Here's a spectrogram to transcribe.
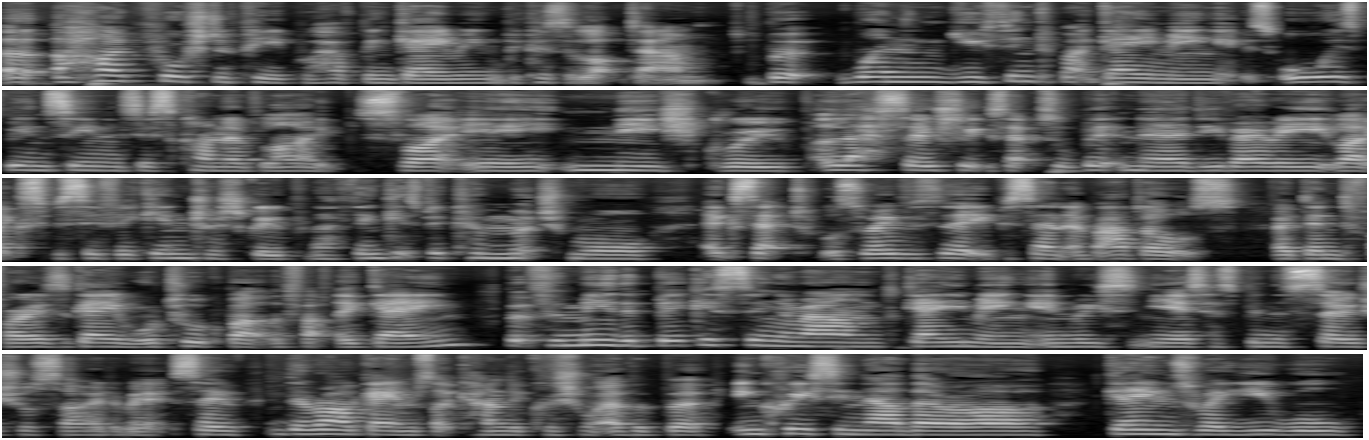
a, a, high proportion of people have been gaming because of lockdown. But when you think about gaming, it's always been seen as this kind of like slightly niche group, less socially acceptable, bit nerdy, very like specific interest group. And I think it's become much more acceptable. So over 30% of adults identify as a gamer or talk about the fact they game. But for me, the biggest thing around gaming in recent years has been the social side of it. So there are games like Candy Crush and whatever, but increasing now there are games where you will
